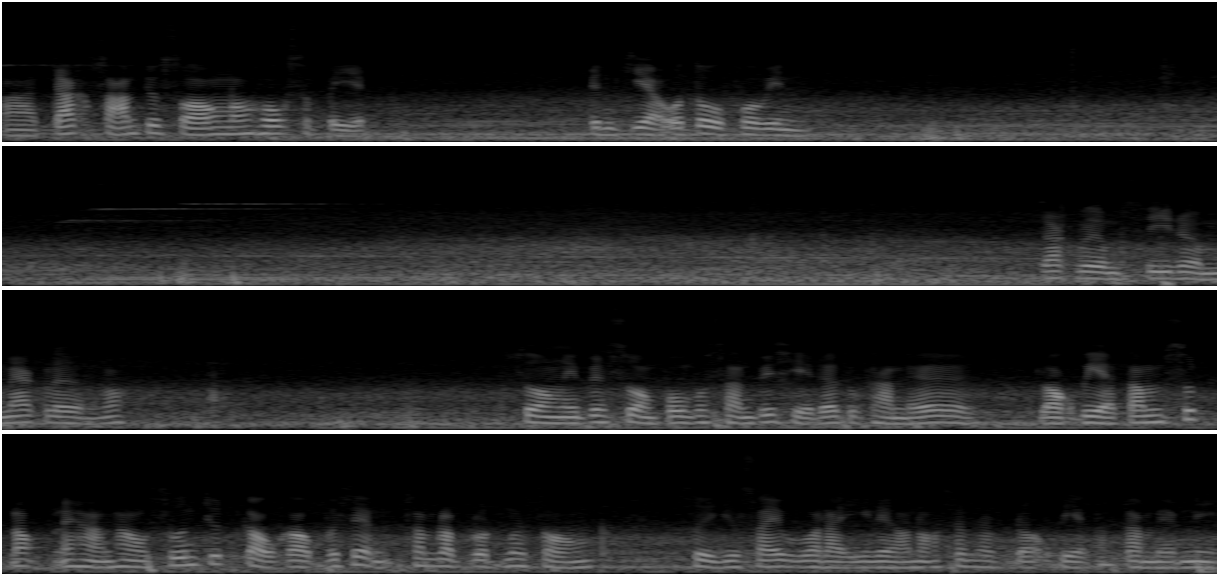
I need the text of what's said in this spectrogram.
อ่าจักสามจุดสองเนาะหกสปีด เป็นเกียร์ออโต้โฟวินจักเริ่มซีเริ่มแม็กเริ่มเนาะส่วงนี้เป็นส่วงโปรโมชั่นพิเศษเด้อทุกท่านเด้อ หลอกเบี้ยต่ำสุดเนาะในหารเฮา0.99%สำหรับรถมือสองซื้ออยู่ไซส์บ่ได้อีกแล้วเนาะสำหรับดอกเบี้ยต่ำๆแบบนี้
